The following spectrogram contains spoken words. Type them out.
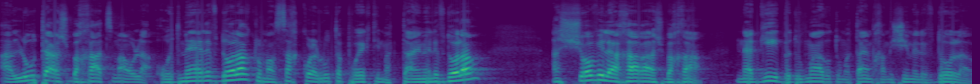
עלות ההשבחה עצמה עולה עוד 100 אלף דולר, כלומר סך כל עלות הפרויקט היא 200 אלף דולר. השווי לאחר ההשבחה, נגיד בדוגמה הזאת הוא 250 אלף דולר,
